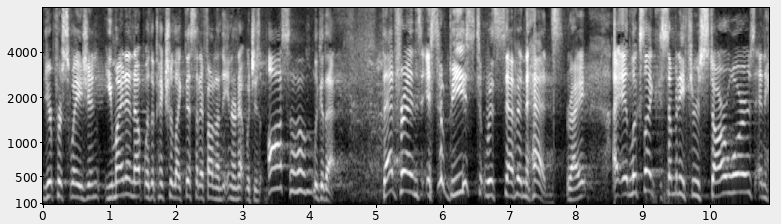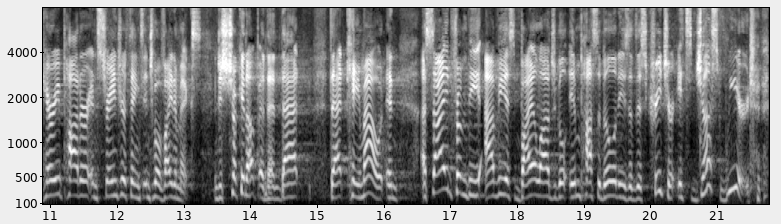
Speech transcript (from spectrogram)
your persuasion, you might end up with a picture like this that I found on the internet, which is awesome. Look at that. That, friends, is a beast with seven heads, right? It looks like somebody threw Star Wars and Harry Potter and Stranger Things into a Vitamix and just shook it up, and then that, that came out. And aside from the obvious biological impossibilities of this creature, it's just weird.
